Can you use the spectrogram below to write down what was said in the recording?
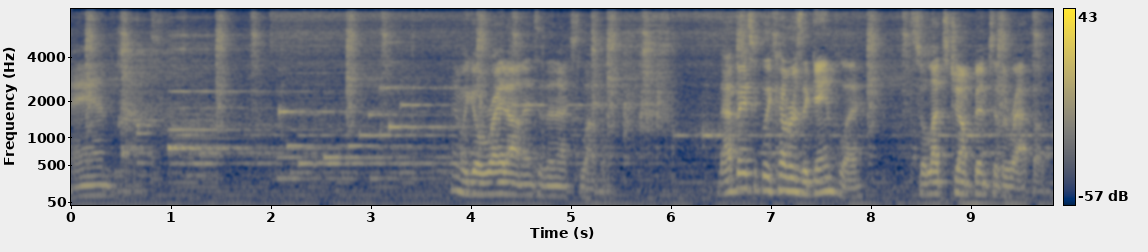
And last. Then we go right on into the next level. That basically covers the gameplay. So let's jump into the wrap up.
